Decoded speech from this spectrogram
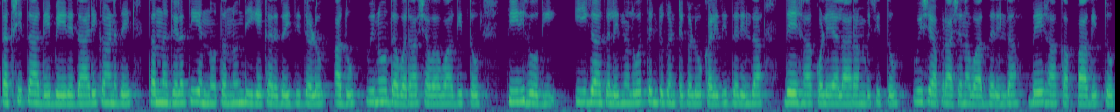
ರಕ್ಷಿತಾಗೆ ಬೇರೆ ದಾರಿ ಕಾಣದೆ ತನ್ನ ಗೆಳತಿಯನ್ನು ತನ್ನೊಂದಿಗೆ ಕರೆದೊಯ್ದಿದ್ದಳು. ಅದು ವಿನೋದ್ ಅವರ ಶವವಾಗಿತ್ತು. ತೀರಿ ಹೋಗಿ ಈಗಾಗಲೇ ನಲವತ್ತೆಂಟು ಗಂಟೆಗಳು ಕಳೆದಿದ್ದರಿಂದ ದೇಹ ಕೊಳೆಯಲಾರಂಭಿಸಿತ್ತು. ವಿಷ ಪ್ರಾಶನವಾದ್ದರಿಂದ ದೇಹ ಕಪ್ಪಾಗಿತ್ತು.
